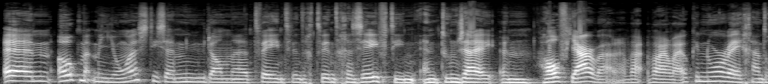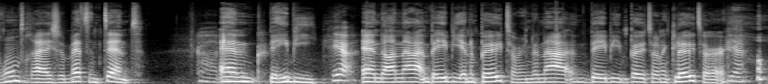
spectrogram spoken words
En ook met mijn jongens, die zijn nu dan eh 22, 20 en 17. En toen zij een half jaar waren, wa- waren wij ook in Noorwegen aan het rondreizen met een tent. Oh, en baby. Ja. En daarna een baby en een peuter. En daarna een baby, een peuter en een kleuter. ja.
